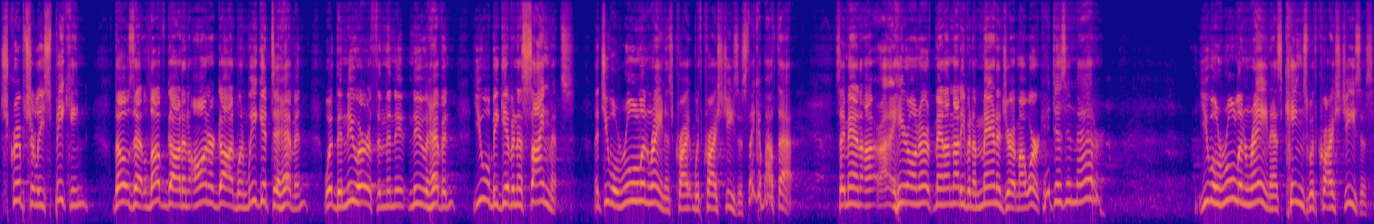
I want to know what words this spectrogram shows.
Scripturally speaking, those that love God and honor God, when we get to heaven with the new earth and the new, new heaven, you will be given assignments that you will rule and reign as Christ, with Christ Jesus. Think about that. Say, man, I, I, here on earth, man, I'm not even a manager at my work. It doesn't matter. You will rule and reign as kings with Christ Jesus.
